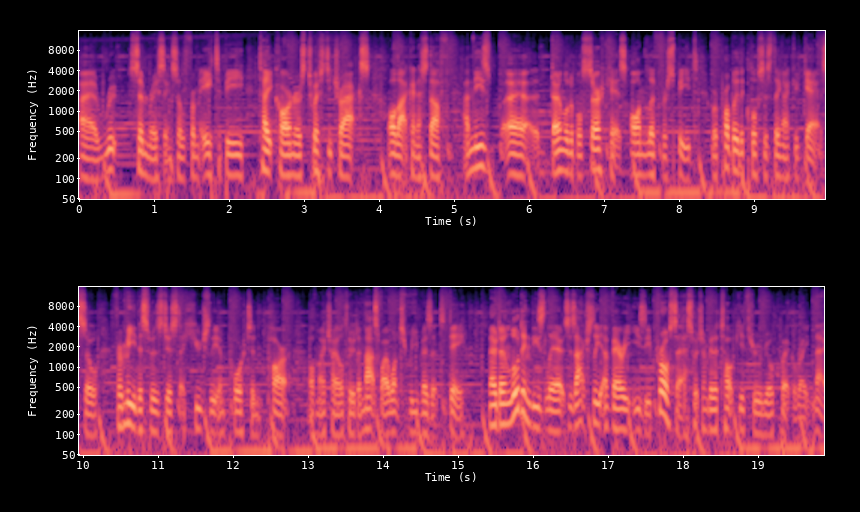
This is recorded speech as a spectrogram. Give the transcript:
uh, route sim racing, so from A to B, tight corners, twisty tracks, all that kind of stuff. And these uh, downloadable circuits on Live for Speed were probably the closest thing I could get. So for me, this was just a hugely important part of my childhood, and that's what I want to revisit today. Now, downloading these layouts is actually a very easy process, which I'm going to talk you through real quick right now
